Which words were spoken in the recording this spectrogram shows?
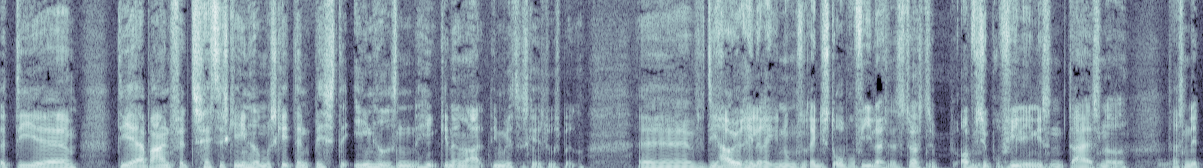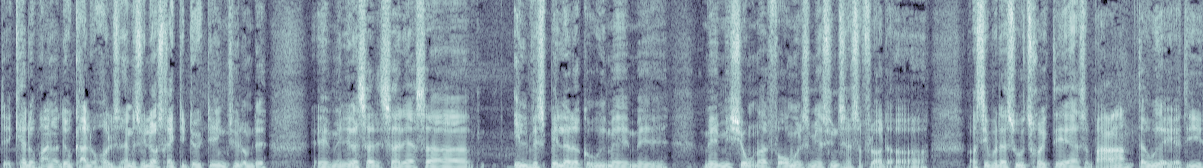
og de, øh, de er bare en fantastisk enhed, måske den bedste enhed sådan helt generelt i mesterskabsslutspillet. Øh, de har jo heller rigtig nogen sådan rigtig store profiler. Altså, den største offensive profil egentlig, sådan, der er sådan noget, der er sådan lidt øh, kaldopregner, det er jo Carlo Holse. Han er selvfølgelig også rigtig dygtig, ingen tvivl om det. Øh, men ellers så er det, så er det altså 11 spillere, der går ud med, med, med missioner og et formål, som jeg synes er så flot. Og, og se på deres udtryk, det er altså bare derudaf, at de,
